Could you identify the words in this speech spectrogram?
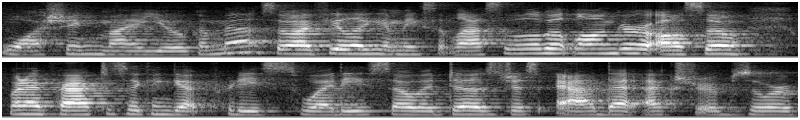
washing my yoga mat. So I feel like it makes it last a little bit longer. Also, when I practice, it can get pretty sweaty, so it does just add that extra absorb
